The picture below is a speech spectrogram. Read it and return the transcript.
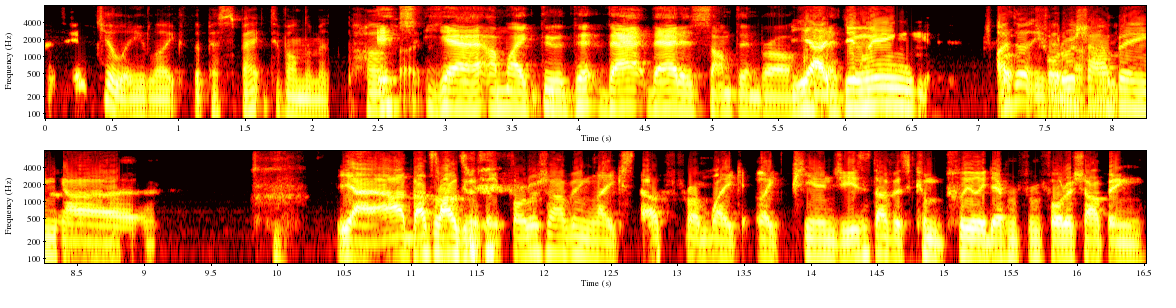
Particularly like the perspective on them is perfect. It's, yeah, I'm like, dude, th- that that is something, bro. Yeah, doing I don't photoshopping. Uh, yeah, uh, that's what I was gonna say. Photoshopping like stuff from like like PNGs and stuff is completely different from photoshopping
